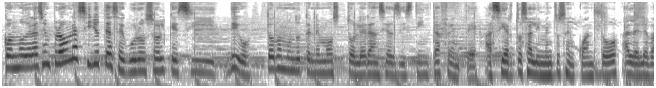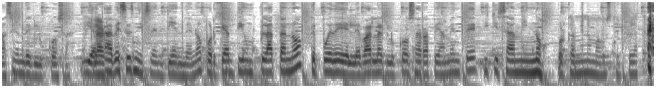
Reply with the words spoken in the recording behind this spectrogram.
con moderación, pero aún así yo te aseguro, Sol, que si, digo, todo mundo tenemos tolerancias distintas frente a ciertos alimentos en cuanto a la elevación de glucosa. Y a- Claro. a, veces ni se entiende, ¿no? Porque a ti un plátano te puede elevar la glucosa rápidamente y quizá a mí no. Porque a mí no me gusta el plátano.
